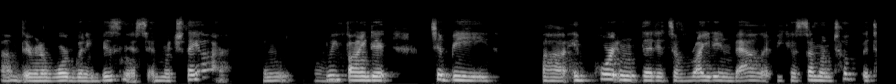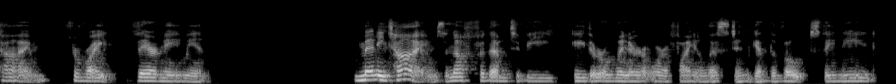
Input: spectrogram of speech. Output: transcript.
Um, they're an award winning business, in which they are. And we find it to be uh, important that it's a write in ballot because someone took the time to write their name in many times, enough for them to be either a winner or a finalist and get the votes they need.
